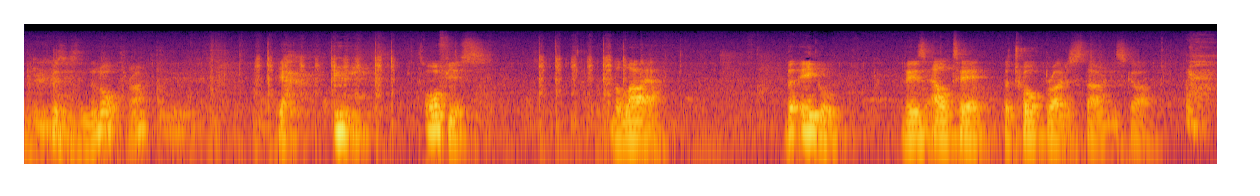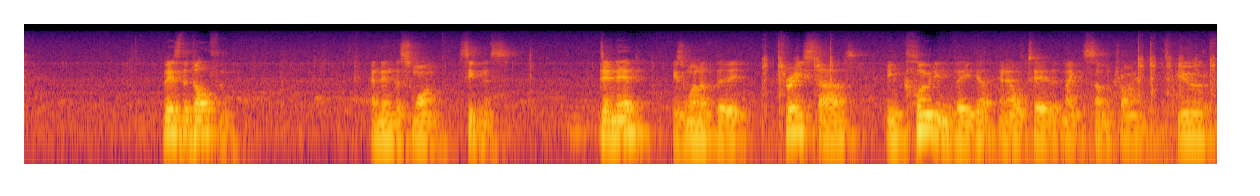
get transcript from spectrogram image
because he's in the north, right? Yeah. Orpheus, the lyre, the eagle, there's Altair, the 12th brightest star in the sky. There's the dolphin, and then the swan, Cygnus. Deneb is one of the three stars, including Vega and Altair, that make the summer triangle. It's beautiful.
